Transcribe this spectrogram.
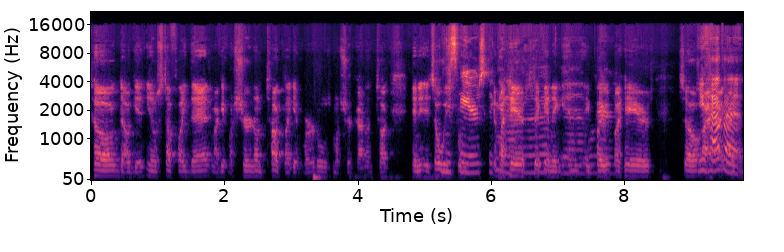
tugged. I'll get you know stuff like that. I get my shirt untucked. I get myrtles. My shirt got untucked, and it's always hair sticking. my hair sticking, and, yeah, and they play with my hairs. So you I, have I, a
